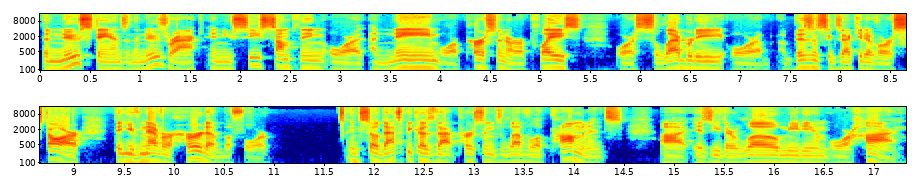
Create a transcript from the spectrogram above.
the newsstands and the news rack and you see something or a, a name or a person or a place or a celebrity or a, a business executive or a star that you've never heard of before. And so that's because that person's level of prominence uh, is either low, medium, or high.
